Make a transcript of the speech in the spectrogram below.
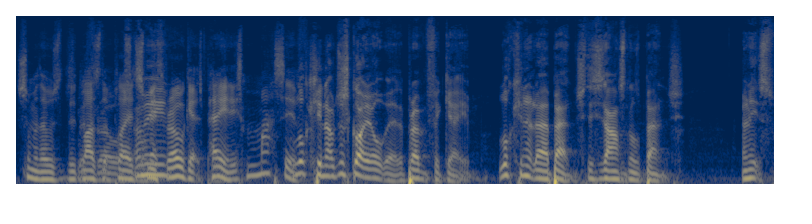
some of those the Smith lads Rowe that played something. Smith I mean, Rowe gets paid. It's massive. Looking, I've just got it up there, the Brentford game. Looking at their bench, this is Arsenal's bench, and it's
